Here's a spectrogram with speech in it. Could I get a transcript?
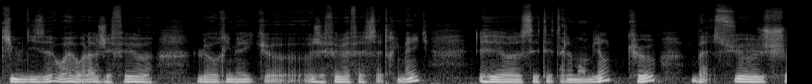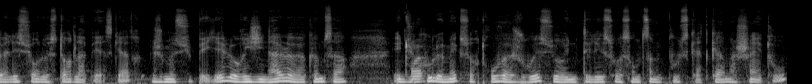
qui me disait Ouais, voilà, j'ai fait euh, le remake, euh, j'ai fait le FF7 remake et euh, c'était tellement bien que bah, je suis allé sur le store de la PS4, je me suis payé l'original comme ça. Et du coup, le mec se retrouve à jouer sur une télé 65 pouces 4K, machin et tout,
